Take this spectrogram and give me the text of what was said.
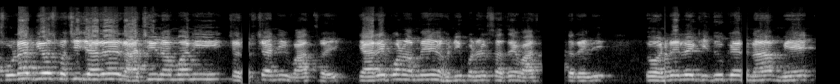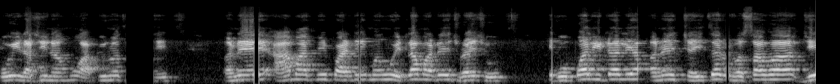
થોડાક દિવસ પછી જ્યારે રાજીનામાની ચર્ચાની વાત થઈ, ત્યારે પણ અમે હની પટેલ સાથે વાત કરેલી. તો અનિલે કીધું કે ના, મેં કોઈ રાજીનામું આપ્યું નથી. અને આમ આદમી પાર્ટીમાં હું એટલા માટે જોડાઈ છું કે ગોપાલ ઇટાલિયા અને ચૈતર વસાવા જે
